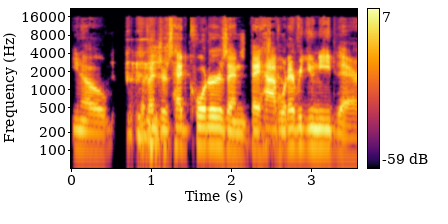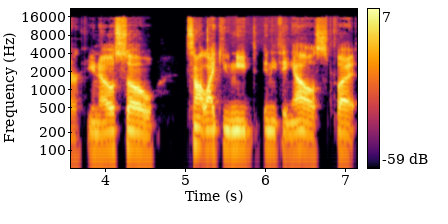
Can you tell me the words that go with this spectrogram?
you know, Avengers headquarters and they have whatever you need there, you know? So it's not like you need anything else, but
